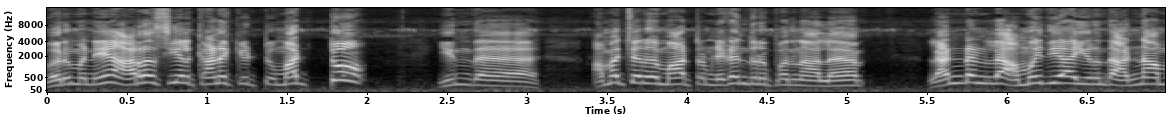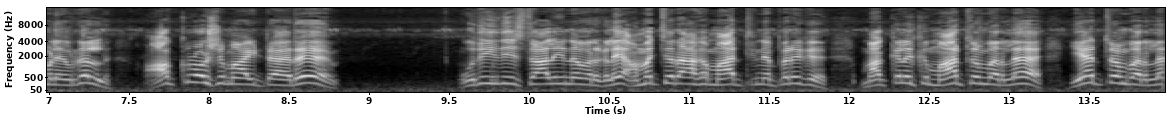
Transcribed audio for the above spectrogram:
வெறுமனே அரசியல் கணக்கிட்டு மட்டும் இந்த அமைச்சரவை மாற்றம் நிகழ்ந்திருப்பதனால லண்டனில் அமைதியாக இருந்த அண்ணாமலை அவர்கள் ஆக்ரோஷமாயிட்டாரு. உதயநிதி ஸ்டாலின் அவர்களை அமைச்சராக மாற்றின பிறகு மக்களுக்கு மாற்றம் வரல ஏற்றம் வரல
